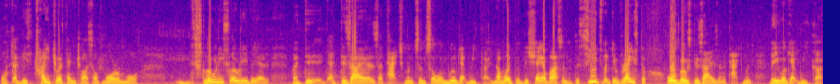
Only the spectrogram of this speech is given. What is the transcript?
or at least try to attend to ourselves more and more. slowly, slowly, the, uh, the de desires, attachments, and so on will get weaker. In other words, the Vishaya Vasana, the seeds that give rise to all those desires and attachments, they will get weaker,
